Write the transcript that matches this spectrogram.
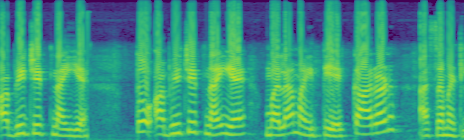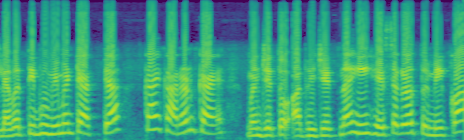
अभिजित नाहीये. तो अभिजित नाहीये मला माहिती आहे कारण असं म्हटल्यावर ती भूमी म्हणते आत्या काय कारण काय? म्हणजे तो अभिजित नाही हे सगळं तुम्ही का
